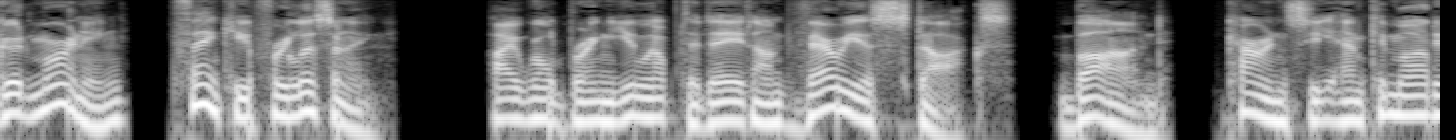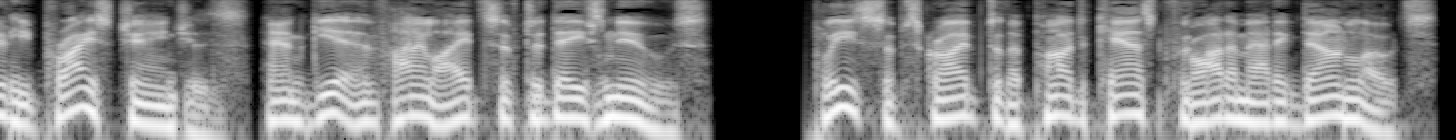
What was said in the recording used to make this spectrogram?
Good morning, thank you for listening. I will bring you up to date on various stocks, bond, currency and commodity price changes and give highlights of today's news. Please subscribe to the podcast for automatic downloads.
